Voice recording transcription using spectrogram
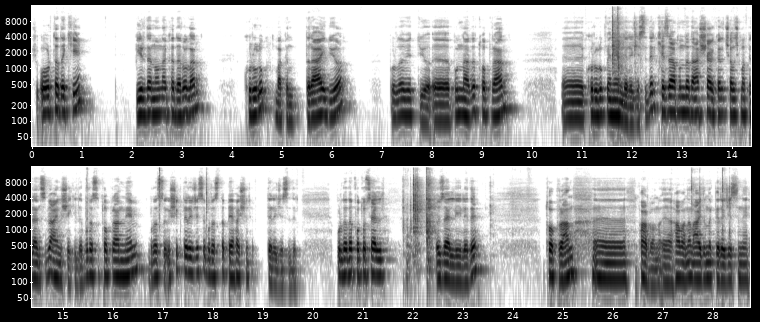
Şu ortadaki birden 10'a kadar olan kuruluk bakın dry diyor. Burada wet diyor. Ee, bunlar da toprağın e, kuruluk ve nem derecesidir. Keza bunda da aşağı yukarı çalışma prensibi aynı şekilde. Burası toprağın nem, burası ışık derecesi, burası da pH derecesidir. Burada da fotosel özelliğiyle de toprağın e, pardon e, havanın aydınlık derecesini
